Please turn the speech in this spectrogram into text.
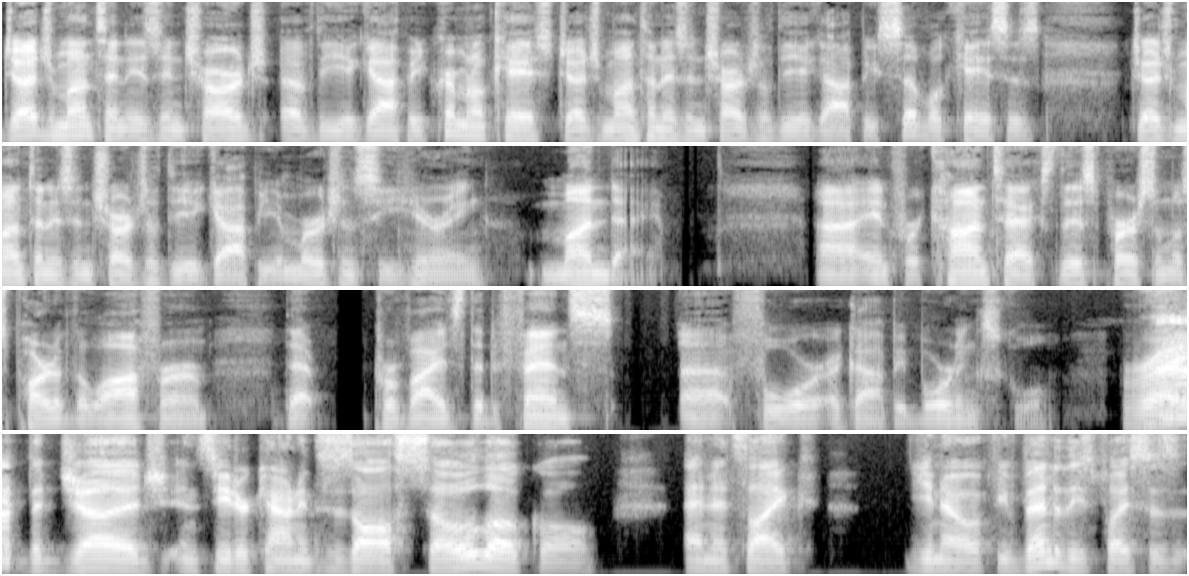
Judge Munton is in charge of the Agape criminal case. Judge Munton is in charge of the Agape civil cases. Judge Munton is in charge of the Agape emergency hearing Monday. Uh, and for context, this person was part of the law firm that provides the defense uh, for Agape boarding school. Right. The judge in Cedar County, this is all so local. And it's like, you know, if you've been to these places,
